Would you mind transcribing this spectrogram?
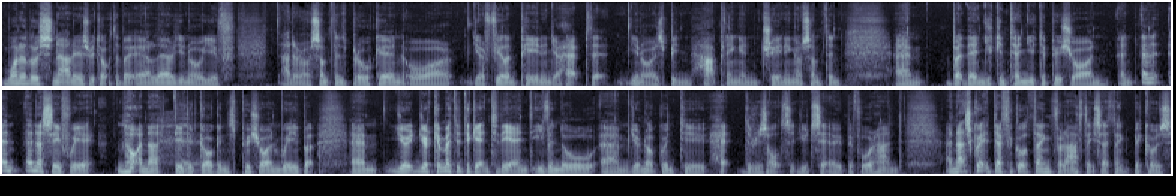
One of those scenarios we talked about earlier, you know, you've, I don't know, something's broken or you're feeling pain in your hip that, you know, has been happening in training or something. Um, but then you continue to push on and in, in, in a safe way, not in a David Goggins push on way, but um, you're you're committed to getting to the end, even though um, you're not going to hit the results that you'd set out beforehand. And that's quite a difficult thing for athletes, I think, because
